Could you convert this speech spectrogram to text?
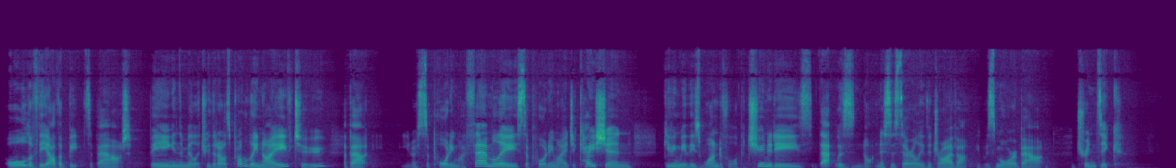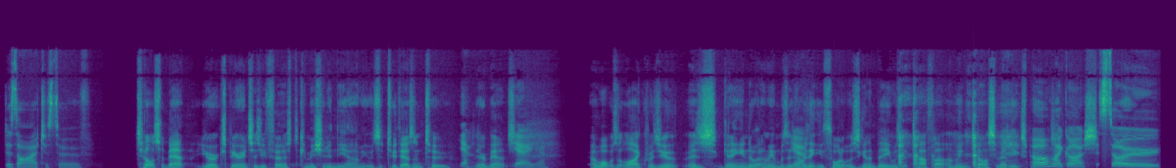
all of the other bits about being in the military that I was probably naive to about, you know, supporting my family, supporting my education, giving me these wonderful opportunities, that was not necessarily the driver. It was more about intrinsic desire to serve. Tell us about your experience as your first commissioned in the army. Was it 2002? Yeah. Thereabouts? Yeah, yeah. And what was it like was you as getting into it? I mean, was it Yeah. everything you thought it was going to be? Was it tougher? I mean, tell us about the experience. Oh my gosh. So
